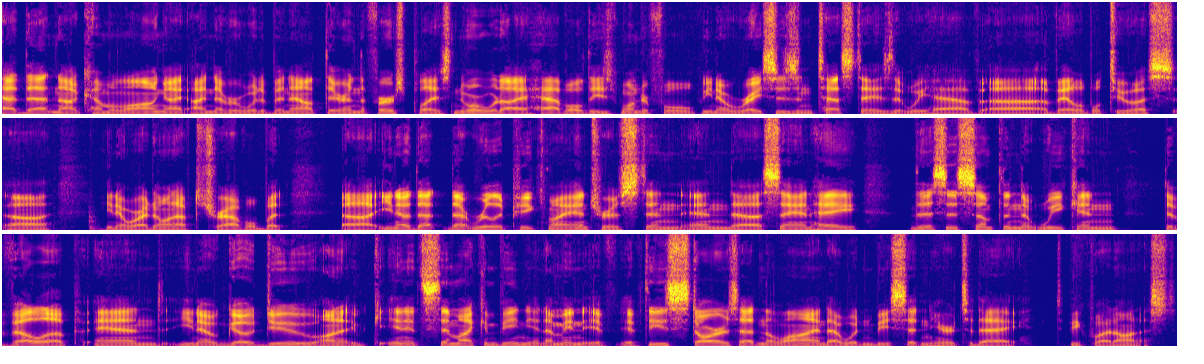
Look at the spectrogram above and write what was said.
had that not come along, I, I, never would have been out there in the first place, nor would I have all these wonderful, you know, races and test days that we have uh, available to us, uh, you know, where I don't have to travel. But, uh, you know, that, that really piqued my interest and, and uh, saying, hey, this is something that we can develop and, you know, go do on it. And it's semi convenient. I mean, if, if these stars hadn't aligned, I wouldn't be sitting here today, to be quite honest.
